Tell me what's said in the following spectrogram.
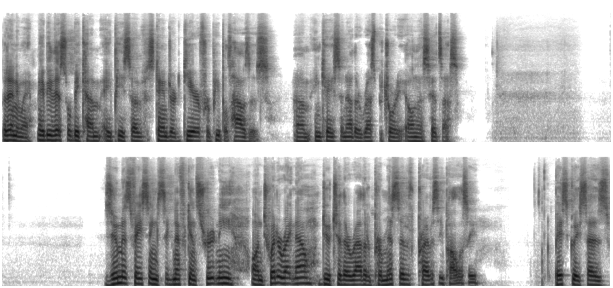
But anyway, maybe this will become a piece of standard gear for people's houses um, in case another respiratory illness hits us. Zoom is facing significant scrutiny on Twitter right now due to their rather permissive privacy policy. Basically says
